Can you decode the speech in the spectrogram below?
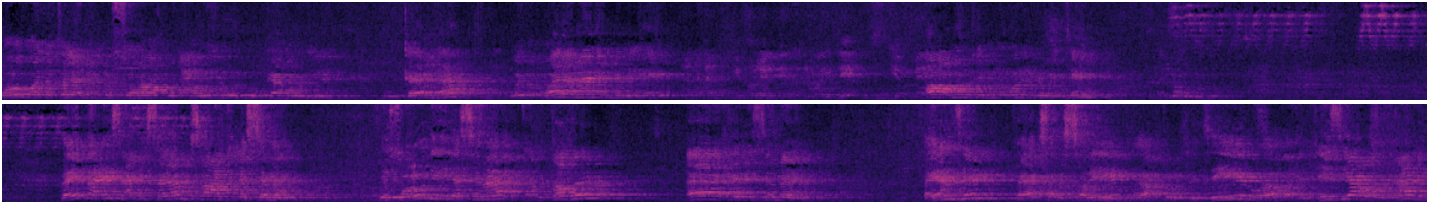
وهو اللي طلع منه الصراخ والعويل والبكاء وال- والكلام ده ولا مانع من الإيه؟ آه ممكن نقول الروايتين موجودين. فإن عيسى عليه السلام صعد إلى السماء. في صعوده إلى السماء ينتظر آخر الزمان. فينزل فيكسر الصليب ويقتل الخنزير ويضع الجزية ويحارب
